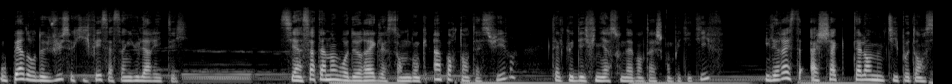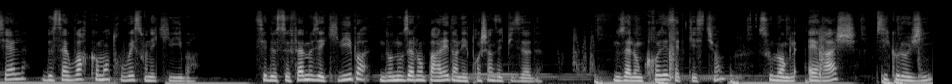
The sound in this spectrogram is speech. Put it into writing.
ou perdre de vue ce qui fait sa singularité. Si un certain nombre de règles semblent donc importantes à suivre, telles que définir son avantage compétitif, il reste à chaque talent multipotentiel de savoir comment trouver son équilibre. C'est de ce fameux équilibre dont nous allons parler dans les prochains épisodes. Nous allons creuser cette question sous l'angle RH, psychologie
